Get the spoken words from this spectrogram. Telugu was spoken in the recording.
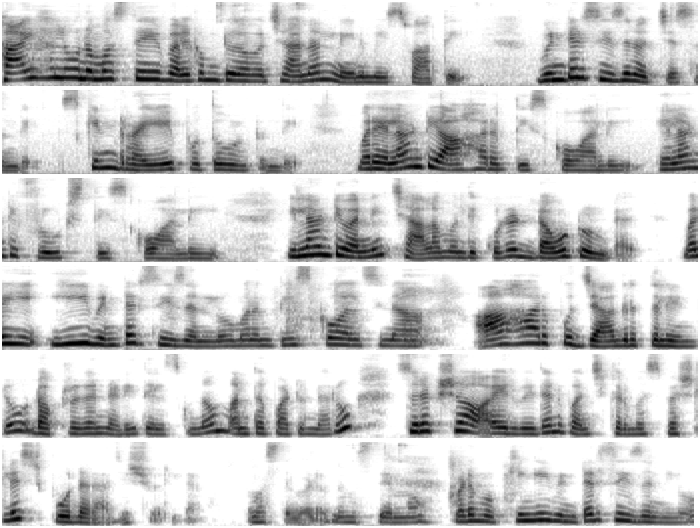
హాయ్ హలో నమస్తే వెల్కమ్ టు అవర్ ఛానల్. నేను మీ స్వాతి. వింటర్ సీజన్ వచ్చేసింది. స్కిన్ డ్రై అయిపోతూ ఉంటుంది. మరి ఎలాంటి ఆహారం తీసుకోవాలి? ఎలాంటి ఫ్రూట్స్ తీసుకోవాలి? ఇలాంటివన్నీ చాలామందికి కూడా డౌట్ ఉంటుంది మరి ఈ వింటర్ సీజన్లో మనం తీసుకోవాల్సిన ఆహారపు జాగ్రత్తలు ఏంటో డాక్టర్ గారిని అడిగి తెలుసుకుందాం. మనతో పాటు ఉన్నారు సురక్ష ఆయుర్వేద పంచకర్మ స్పెషలిస్ట్ పూర్ణ రాజేశ్వరి గారు. నమస్తే మేడం. నమస్తే అమ్మా. మేడం ముఖ్యంగా ఈ వింటర్ సీజన్లో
